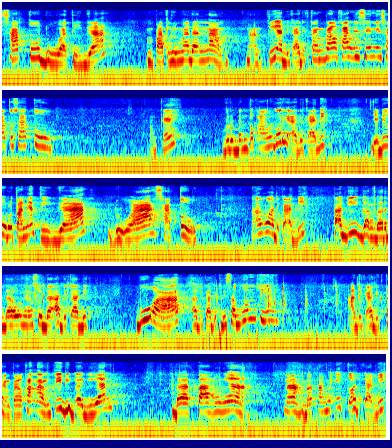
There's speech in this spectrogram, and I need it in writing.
Satu, dua, tiga, empat, lima, dan enam. Nanti adik-adik tempelkan di sini satu-satu. Oke, berbentuk anggur ya adik-adik. Jadi urutannya tiga, dua, satu. Lalu adik-adik, tadi gambar daun yang sudah adik-adik buat, adik-adik bisa gunting. Adik-adik tempelkan nanti di bagian batangnya. Nah, batangnya itu adik-adik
